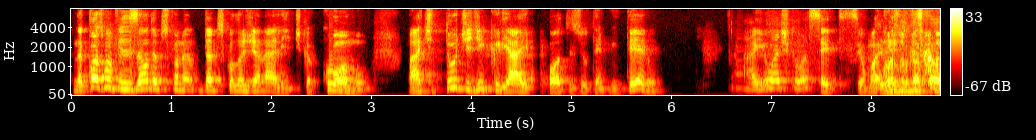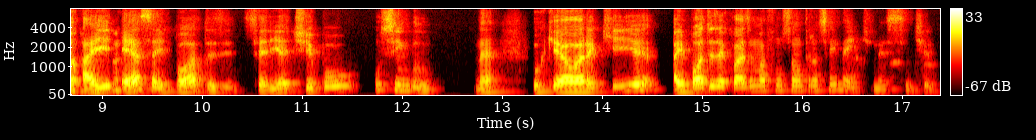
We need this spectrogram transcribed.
na cosmovisão da, psicologia, da psicologia analítica como a atitude de criar hipótese o tempo inteiro, Aí eu acho que eu aceito ser uma coisa. Tá falando, aí essa hipótese seria tipo o símbolo, né? Porque é a hora que a hipótese é quase uma função transcendente nesse sentido.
